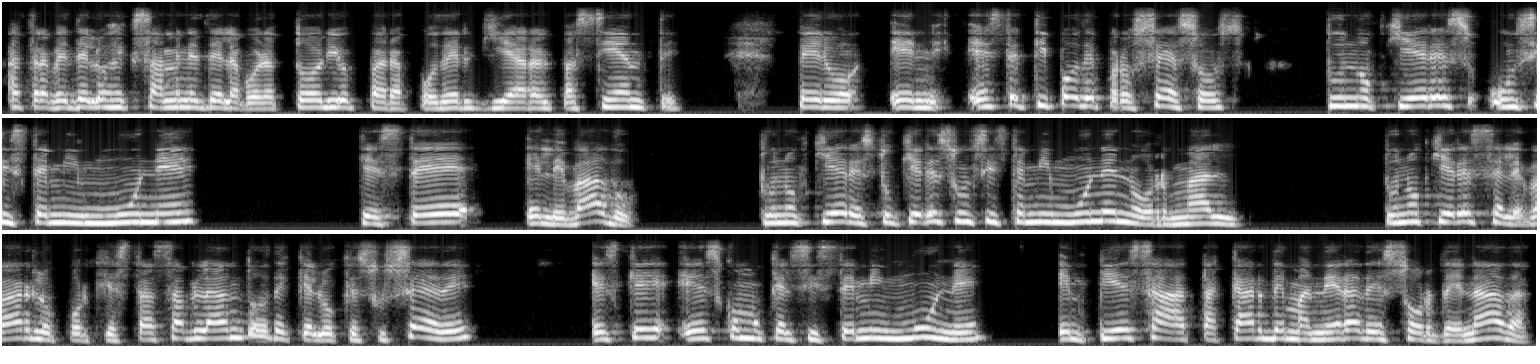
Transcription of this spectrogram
a través de los exámenes de laboratorio para poder guiar al paciente. Pero en este tipo de procesos, tú no quieres un sistema inmune que esté elevado. Tú no quieres, tú quieres un sistema inmune normal Tú no quieres elevarlo porque estás hablando de que lo que sucede es que es como que el sistema inmune empieza a atacar de manera desordenada.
